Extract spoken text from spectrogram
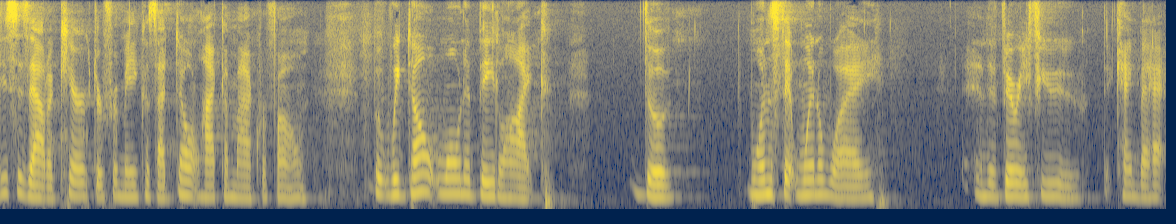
This is out of character for me because I don't like a microphone. But we don't want to be like the ones that went away and the very few that came back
